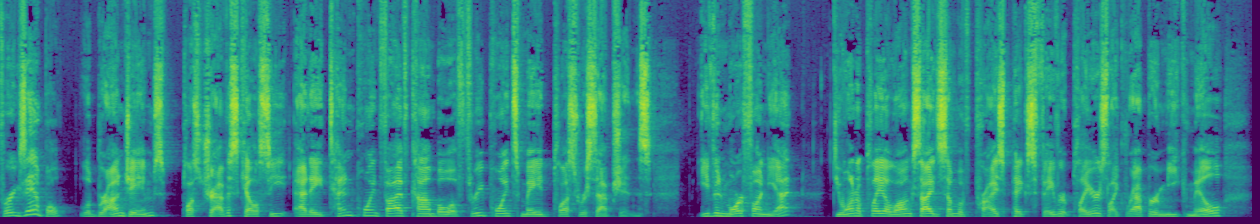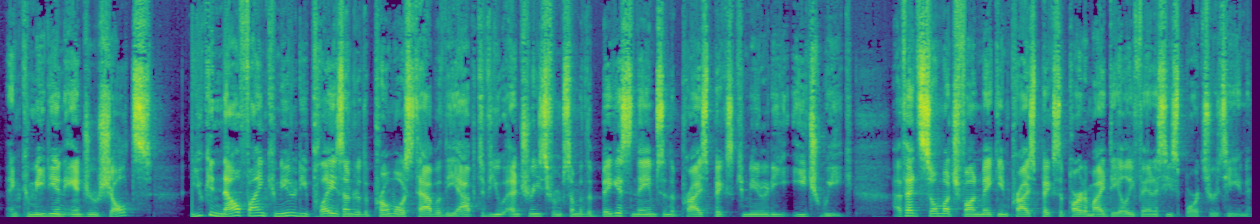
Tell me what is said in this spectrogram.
For example, LeBron James plus Travis Kelce at a 10.5 combo of three points made plus receptions. Even more fun yet? Do you want to play alongside some of PrizePicks' favorite players like rapper Meek Mill and comedian Andrew Schulz? You can now find community plays under the promos tab of the app to view entries from some of the biggest names in the Prize Picks community each week. I've had so much fun making PrizePicks a part of my daily fantasy sports routine.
